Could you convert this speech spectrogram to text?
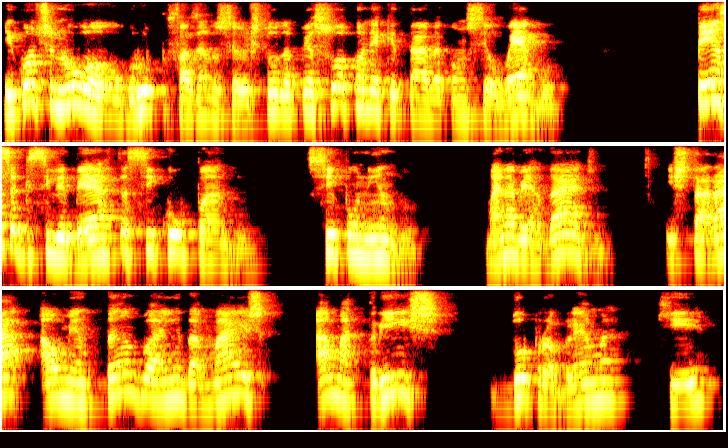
E continua o grupo fazendo o seu estudo, a pessoa conectada com seu ego pensa que se liberta se culpando, se punindo, mas na verdade estará aumentando ainda mais a matriz do problema que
